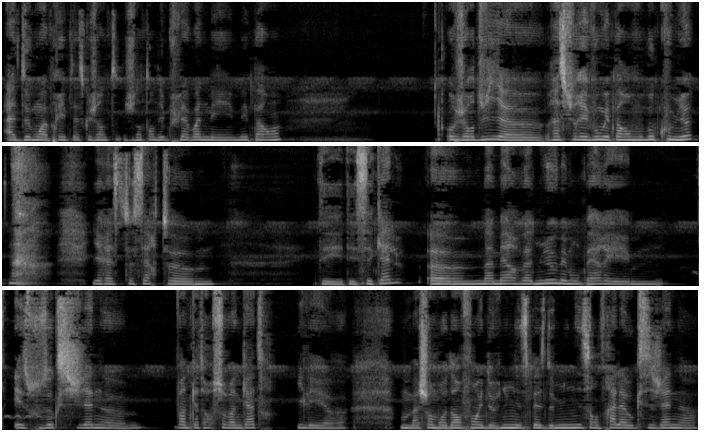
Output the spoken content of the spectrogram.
à deux mois après, peut-être que je n'entendais plus la voix de mes, parents. Aujourd'hui, euh, rassurez-vous, mes parents vont beaucoup mieux. Il reste certes euh, des, séquelles. Euh, ma mère va mieux, mais mon père est, sous oxygène 24 euh, heures sur 24. Il est, ma chambre d'enfant est devenue une espèce de mini centrale à oxygène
